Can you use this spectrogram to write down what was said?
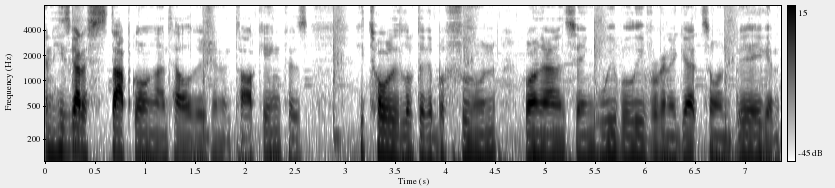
And he's got to stop going on television and talking because he totally looked like a buffoon going on and saying, We believe we're going to get someone big. And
